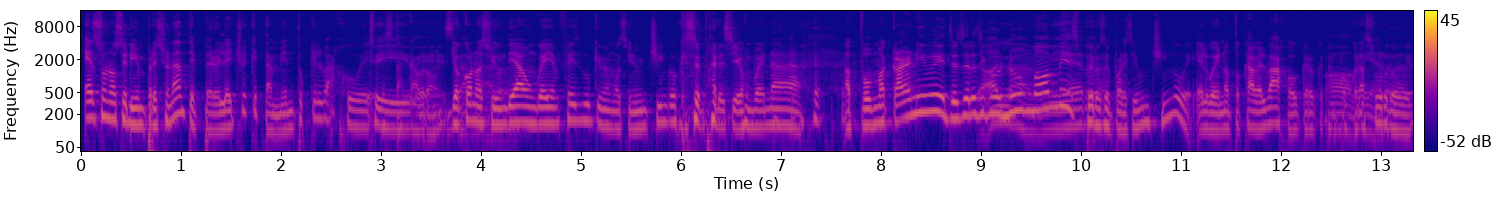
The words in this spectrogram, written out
Eso no sería impresionante, pero el hecho de que también toque el bajo, güey, Sí, está cabrón. está Yo conocí un día a un güey en Facebook y me emocioné un chingo que se parecía un buen a, a Paul McCartney, güey. Entonces era así como, no mames, mierda. pero se parecía un chingo, güey. El güey no tocaba el bajo, creo que tampoco Oh, era mierda, zurdo, güey.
